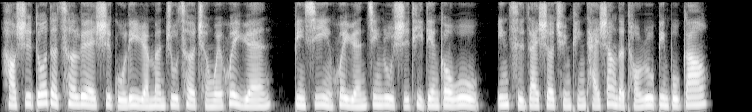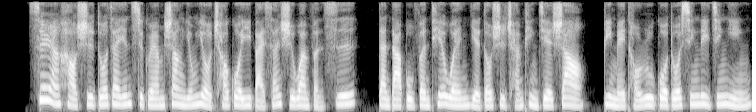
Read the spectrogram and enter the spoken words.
好事多的策略是鼓励人们注册成为会员，并吸引会员进入实体店购物，因此在社群平台上的投入并不高。虽然好事多在 Instagram 上拥有超过一百三十万粉丝，但大部分贴文也都是产品介绍，并没投入过多心力经营。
